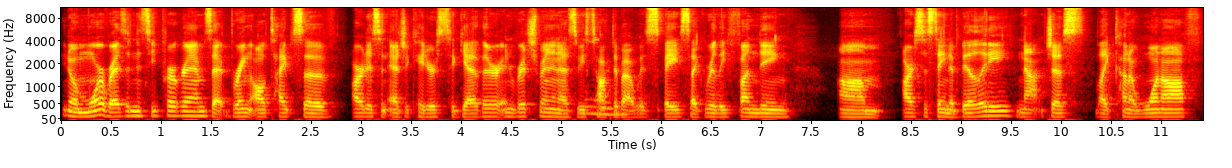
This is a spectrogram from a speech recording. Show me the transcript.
you know, more residency programs that bring all types of artists and educators together in Richmond, and as we've mm talked about with space, like really funding um, our sustainability, not just like kind of one off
